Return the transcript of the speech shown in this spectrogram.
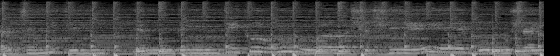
ರಜನಿಗೆ ಎಂದೆಂದಿಗೂ ಆ ಶಶಿಯೇ ಭೂಷಣ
